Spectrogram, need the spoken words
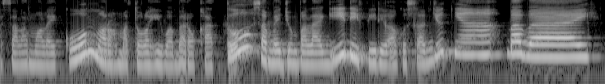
Assalamualaikum warahmatullahi wabarakatuh. Sampai jumpa lagi di video aku selanjutnya. Bye bye.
